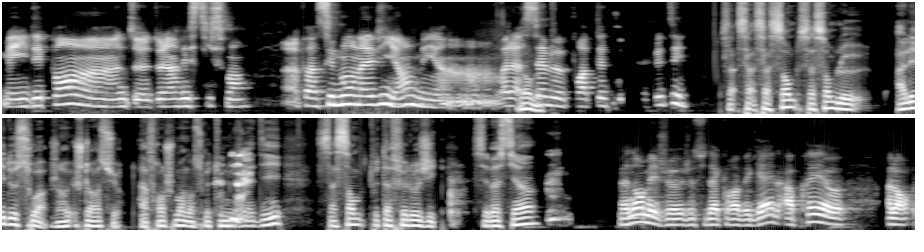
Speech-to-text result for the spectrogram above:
mais il dépend de, de l'investissement. Enfin, c'est mon avis, hein, mais voilà, Seb pourra peut-être compléter. Ça, ça, ça, semble, ça semble aller de soi, je, je, te rassure. Là, franchement, dans ce que tu nous as dit, ça semble tout à fait logique. Sébastien mais non, mais je, je suis d'accord avec Gaël. Après, euh, alors,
